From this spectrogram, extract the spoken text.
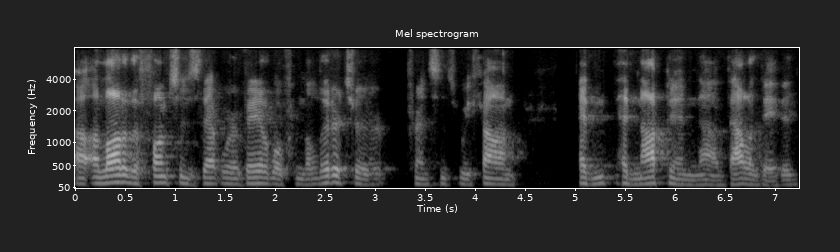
Uh, a lot of the functions that were available from the literature, for instance, we found had, had not been uh, validated.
